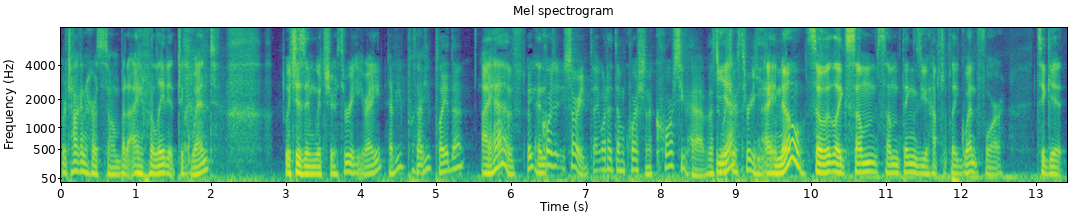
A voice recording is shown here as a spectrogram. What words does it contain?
we're talking Hearthstone, but I relate it to Gwent, which is in Witcher Three, right? Have you have you played that? I have. Of and- course. Sorry, what a dumb question. Of course you have. That's yeah, Witcher three. I know. So like some some things you have to play Gwent for to get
